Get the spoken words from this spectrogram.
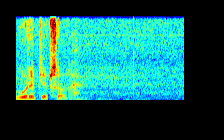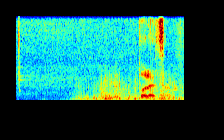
góry pieprzowe. Polecam.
